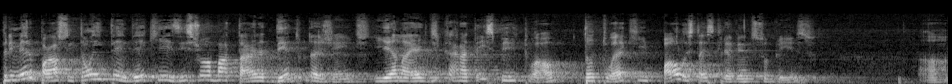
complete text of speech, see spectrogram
Primeiro passo, então, é entender que existe uma batalha dentro da gente e ela é de caráter espiritual. Tanto é que Paulo está escrevendo sobre isso. Ah,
